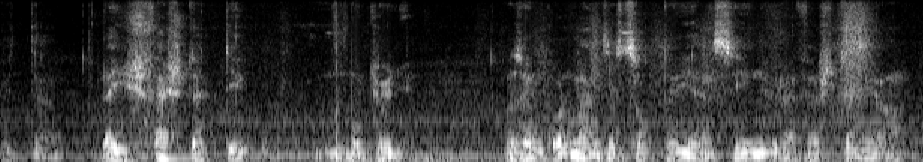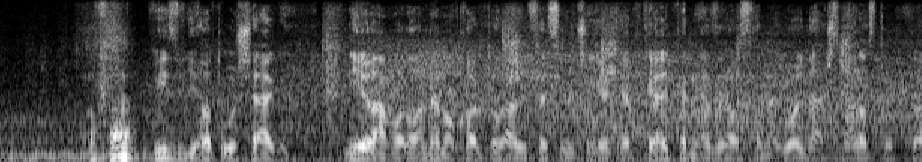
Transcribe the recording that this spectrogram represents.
vitte el. Le is festették, úgyhogy az önkormányzat szokta ilyen színűre festeni a, a fát. A vízügyi hatóság nyilvánvalóan nem akar további feszültségeket kelteni, azért azt a megoldást választotta,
